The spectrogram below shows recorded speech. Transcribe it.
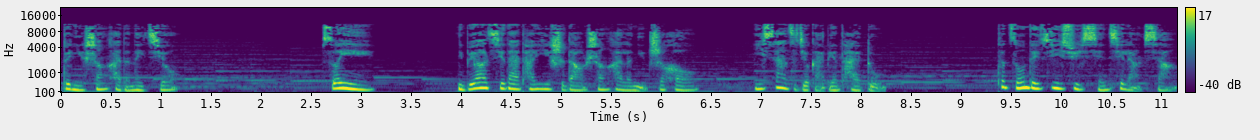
对你伤害的内疚。所以。你不要期待他意识到伤害了你之后，一下子就改变态度。他总得继续嫌弃两下，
